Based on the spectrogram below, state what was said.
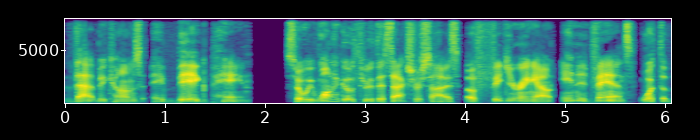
that becomes a big pain. So we want to go through this exercise of figuring out in advance what the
